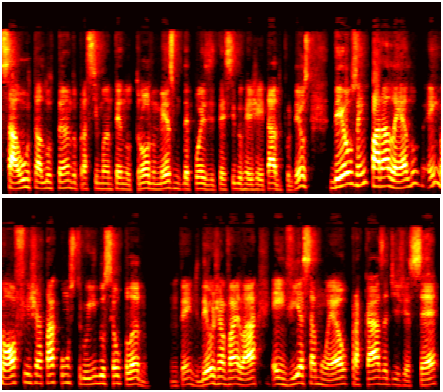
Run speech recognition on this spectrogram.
Saul está lutando para se manter no trono, mesmo depois de ter sido rejeitado por Deus, Deus, em paralelo, em off, já está construindo o seu plano. Entende? Deus já vai lá, envia Samuel para a casa de Jessé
